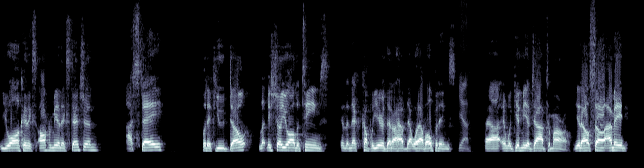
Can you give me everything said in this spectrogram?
You all can ex- offer me an extension. I stay. But if you don't, let me show you all the teams in the next couple years that I have that will have openings. Yeah. Uh, and would give me a job tomorrow. You know, so I mean,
